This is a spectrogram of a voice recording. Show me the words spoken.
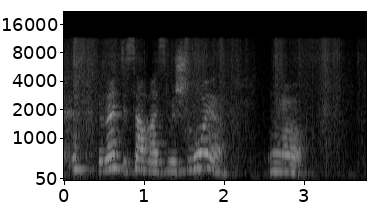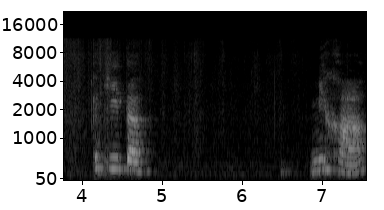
знаете, самое смешное, э, какие-то меха,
